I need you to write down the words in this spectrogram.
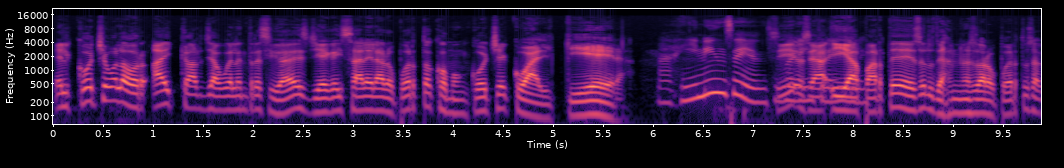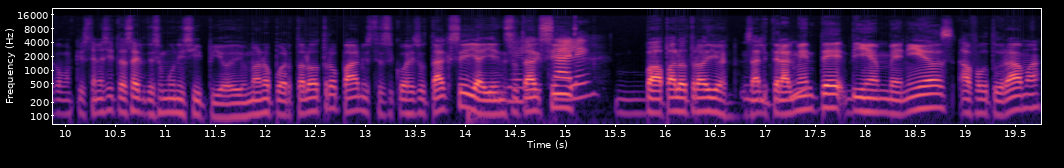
el coche volador iCar ya vuela entre ciudades, llega y sale del aeropuerto como un coche cualquiera. Imagínense. Sí, o sea, y aparte de eso los dejan en los aeropuertos, o sea, como que usted necesita salir de su municipio, de un aeropuerto al otro, pan, y usted se coge su taxi y ahí en Y su ahí taxi sale, va para el otro avión. O sea, literalmente, bienvenidos a Futurama.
